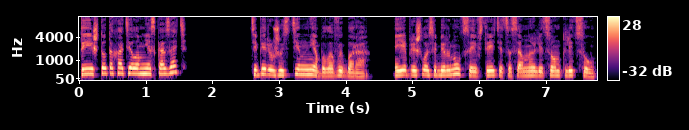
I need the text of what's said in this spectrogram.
«Ты что-то хотела мне сказать?» Теперь у Жустин не было выбора. Ей пришлось обернуться и встретиться со мной лицом к лицу.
